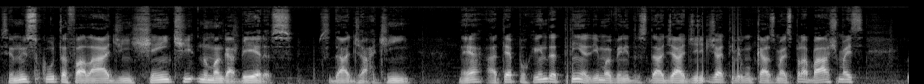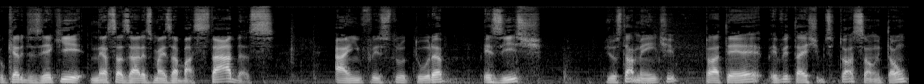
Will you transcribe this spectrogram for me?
Você não escuta falar de enchente no Mangabeiras, Cidade Jardim, né? Até porque ainda tem ali uma Avenida Cidade Jardim que já teve um caso mais para baixo, mas eu quero dizer que nessas áreas mais abastadas a infraestrutura existe justamente para até evitar esse tipo de situação. Então,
